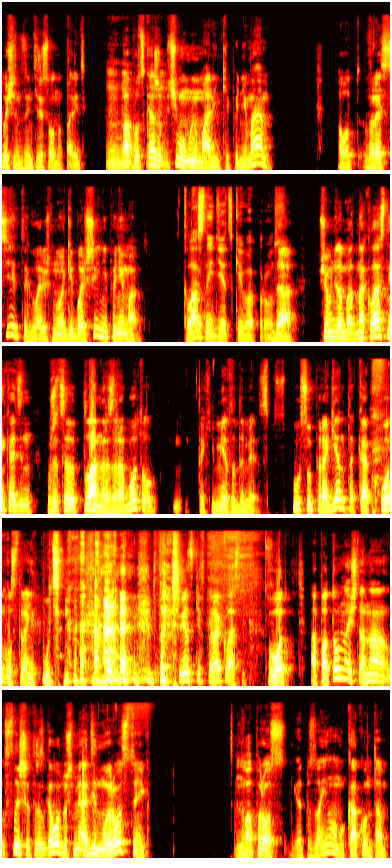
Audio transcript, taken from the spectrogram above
очень заинтересована в политике. Угу, Папа, вот скажи, угу. почему мы маленькие понимаем, а вот в России, ты говоришь, многие большие не понимают. Классный детский вопрос. Да. Причем там одноклассник один уже целый план разработал такими методами суперагента, как он устранит Путина. Шведский второклассник. Вот. А потом, значит, она слышит разговор, потому что у меня один мой родственник на вопрос, я позвонил ему, как он там,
